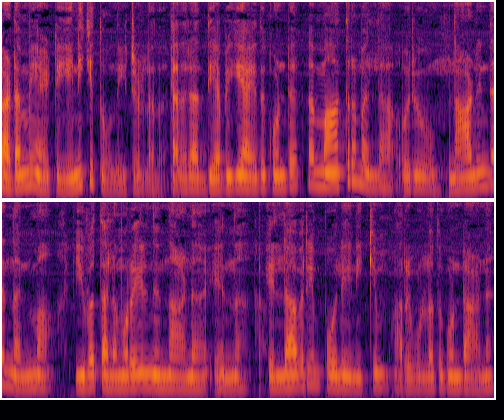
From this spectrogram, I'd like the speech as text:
കടമയായിട്ട് എനിക്ക് തോന്നിയിട്ടുള്ളത്. അതൊരു അധ്യാപിക ആയതുകൊണ്ട് മാത്രമല്ല ഒരു നാടിന്റെ നന്മ യുവതലമുറയിൽ നിന്നാണ് എന്ന് എല്ലാവരെയും പോലെ എനിക്കും അറിവുള്ളത് കൊണ്ടാണ്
